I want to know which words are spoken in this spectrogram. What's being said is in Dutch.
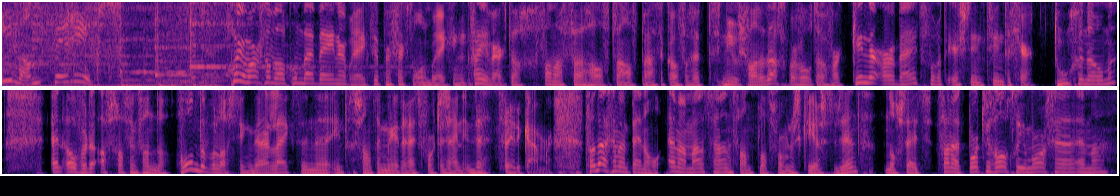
Ivan Verrips. Goedemorgen en welkom bij BNR Breekt, de perfecte onderbreking van je werkdag. Vanaf uh, half twaalf praat ik over het nieuws van de dag. Bijvoorbeeld over kinderarbeid, voor het eerst in 20 jaar toegenomen. En over de afschaffing van de hondenbelasting. Daar lijkt een uh, interessante meerderheid voor te zijn in de Tweede Kamer. Vandaag in mijn panel Emma Moutsaan van Platform De Student. Nog steeds vanuit Portugal. Goedemorgen, Emma.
